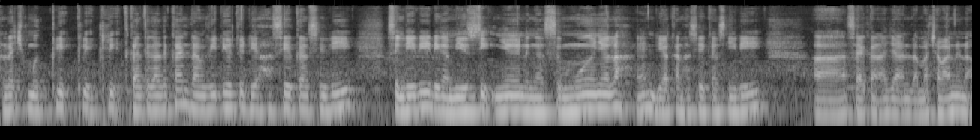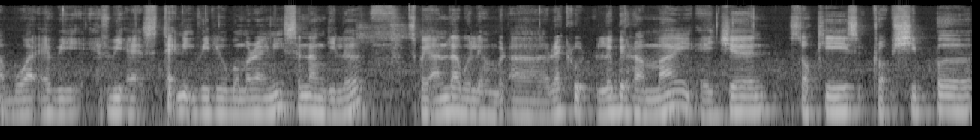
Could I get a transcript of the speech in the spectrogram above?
Anda cuma klik klik klik tekan tekan tekan dan video tu dia hasilkan sendiri sendiri dengan musiknya dengan semuanya lah eh. Dia akan hasilkan sendiri. Uh, saya akan ajar anda macam mana nak buat FB, FBX teknik video boomerang ni. Senang gila. Supaya anda boleh uh, rekrut lebih ramai agent, stockist, dropshipper,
